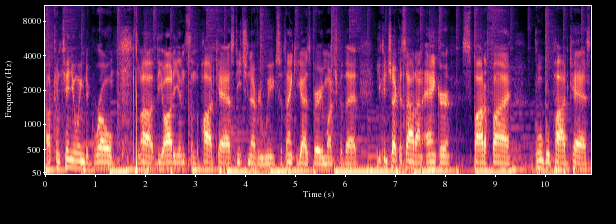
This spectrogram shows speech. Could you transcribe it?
Uh, continuing to grow uh, the audience and the podcast each and every week. So thank you guys very much for that. You can check us out on Anchor, Spotify, Google Podcast,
